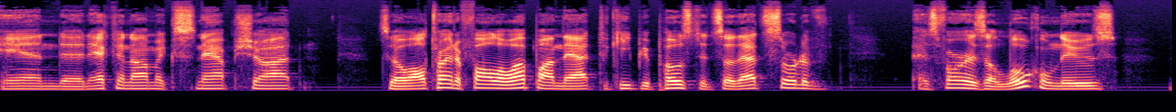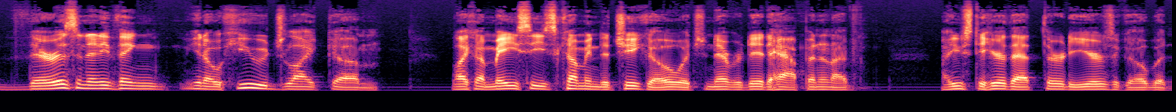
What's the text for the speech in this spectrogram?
and an economic snapshot. So, I'll try to follow up on that to keep you posted. So, that's sort of as far as a local news, there isn't anything, you know, huge like um, like a Macy's coming to Chico, which never did happen, and I've I used to hear that 30 years ago, but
